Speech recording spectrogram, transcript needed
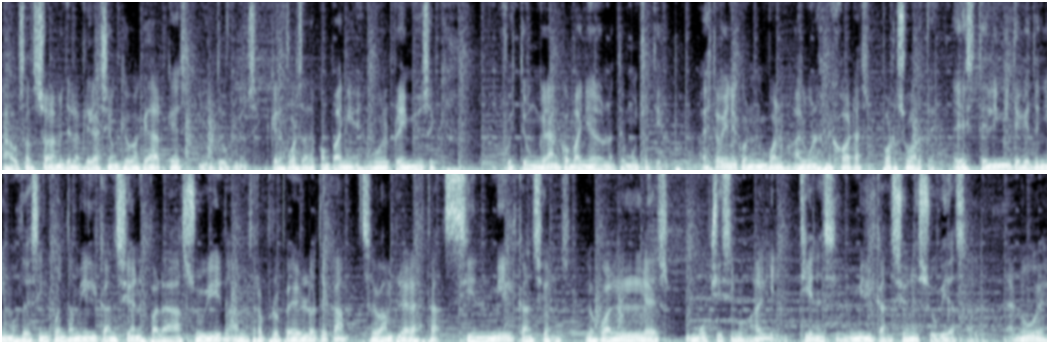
a usar solamente la aplicación que va a quedar que es YouTube Music. Que las fuerzas de compañía Google Play Music fuiste un gran compañero durante mucho tiempo. Esto viene con, bueno, algunas mejoras, por suerte. Este límite que teníamos de 50.000 canciones para subir a nuestra propia biblioteca se va a ampliar hasta 100.000 canciones, lo cual es muchísimo. ¿Alguien tiene 100.000 canciones subidas a la, nube?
